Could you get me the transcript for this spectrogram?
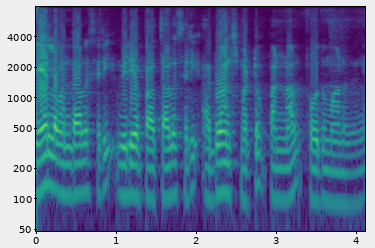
நேரில் வந்தாலும் சரி வீடியோ பார்த்தாலும் சரி அட்வான்ஸ் மட்டும் பண்ணால் போதுமானதுங்க.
